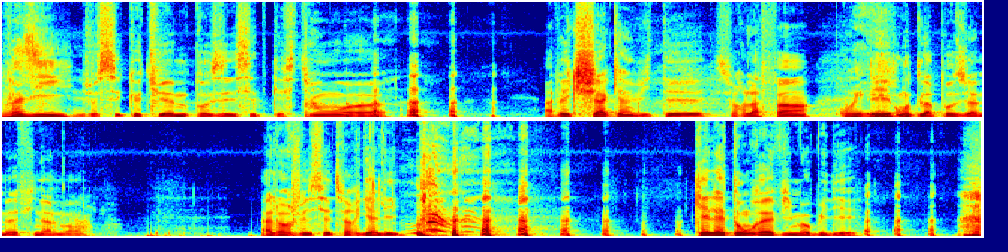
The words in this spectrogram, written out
vas-y. Je sais que tu aimes poser cette question avec chaque invité sur la fin et on ne te la pose jamais finalement. Alors je vais essayer de faire Gali. Quel est ton rêve immobilier?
